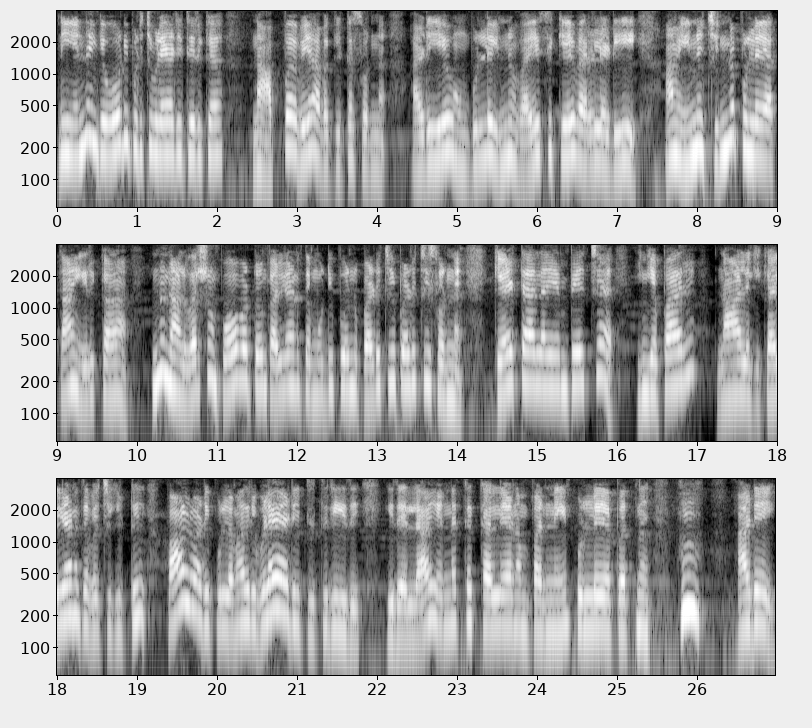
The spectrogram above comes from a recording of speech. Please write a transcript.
நீ என்ன இங்க ஓடி பிடிச்சு விளையாடிட்டு இருக்க? நான் அப்பவே அவகிட்ட சொன்னேன். அடியே உன் புள்ள இன்னும் வயசுக்கே வரலடி. அவன் இன்னும் சின்ன பிள்ளையாத்தான் இருக்கான். இன்னும் நாலு வருஷம் போகட்டும் கல்யாணத்தை முடிப்போன்னு படிச்சு படிச்சு சொன்னேன். கேட்டால என் பேச்ச? இங்க பாரு நாளைக்கு கல்யாணத்தை வச்சுக்கிட்டு பால்வாடி புள்ள மாதிரி விளையாடிட்டு திரியுது. இதெல்லாம் என்னத்த கல்யாணம் பண்ணி புள்ளைய பத்னு அடே அடேய்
